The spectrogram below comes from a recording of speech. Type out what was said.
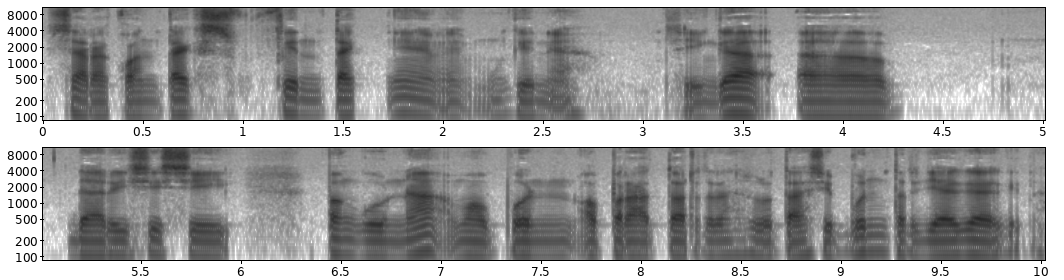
secara konteks fintechnya mungkin ya. Sehingga uh, dari sisi pengguna maupun operator transportasi pun terjaga gitu.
